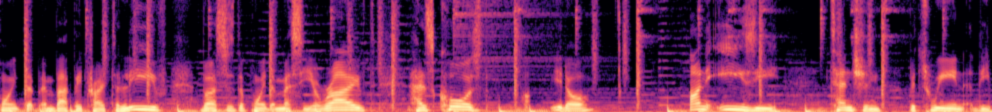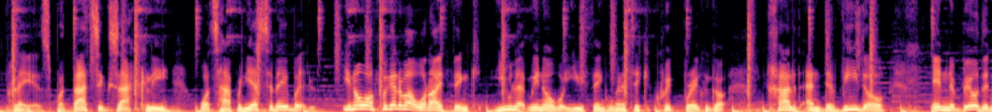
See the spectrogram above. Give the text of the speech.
point that Mbappe tried to leave versus the point that Messi arrived has caused, you know, uneasy tension between the players. But that's exactly what's happened yesterday. But you know what? Forget about what I think. You let me know what you think. We're going to take a quick break. We got Khalid and Davido in the building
